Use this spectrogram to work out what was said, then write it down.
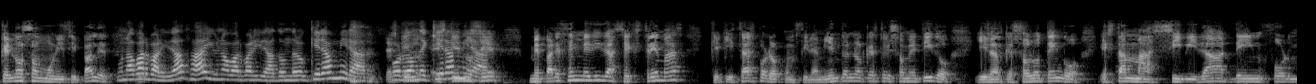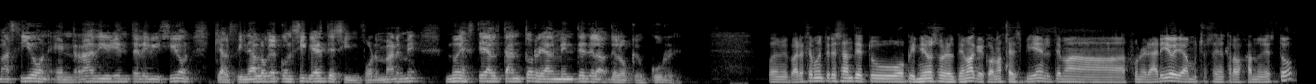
que, no son municipales. Una barbaridad, hay una barbaridad. Donde lo quieras mirar, por donde quieras mirar. me parecen medidas extremas que quizás por el confinamiento en el que estoy sometido y en el que solo tengo esta masividad de información en radio y en televisión, que al final lo que consigue es desinformarme, no esté al tanto realmente de, de lo que ocurre ocurre. Pues me parece muy interesante tu opinión sobre el tema, que conoces bien el tema funerario, ya muchos años trabajando en esto.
